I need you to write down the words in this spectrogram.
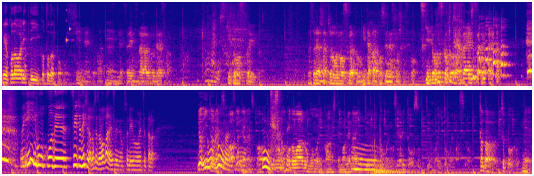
いやこだわりっていいことだと思う。信念とかですね、それにつながることです。か突き通すというか。それは社長の姿を見たからこそじゃないですもしかして突き通すことが大事さみたいないい方向で成長できたのかちょっと分かんないですよね。それ言われてたらいやいいんじゃないですか。いいんじゃないですか。いいんですかね。こだわるものに関して曲げないっていうのはいいと思います。やり通すっていうのはいいと思いますよ。ただちょっとね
